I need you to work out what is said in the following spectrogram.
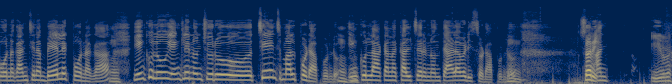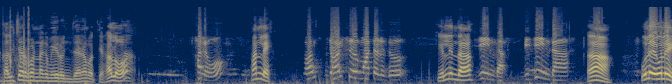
ಪೋನಾಗ ಅಂಚಿನ ಬೇಲೆಗ್ ಪೋನಾಗ ಎಂಕುಲು ಎಂಕ್ಲೆನ್ ಒಂಚೂರು ಚೇಂಜ್ ಮಲ್ಪೊಡಾಪುಂಡು. ಇಂಕುಲ್ಲ ಆಕಲ್ನ ಕಲ್ಚರ್ ಒಂತೆ ಅಳವಡಿಸೋಡಾಪುಂಡು. ಸರಿ. ಇರ ಕಲ್ಚರ್ ಬಣ್ಣಗ ಮೇರೊಂದು ಜನ ಬರ್ತೀರ. ಹಲೋ ಹಲೋ ಪನ್ಲೆ. ಜಾಯ್ಸ್ ಮಾತಾಡೋದು. ಎಲ್ಲಿಂದ? ವಿಜಯಿಂದ ವಿಜಯಿಂದ. ಹಾ. ಉಲೈ ಉಲೈ.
